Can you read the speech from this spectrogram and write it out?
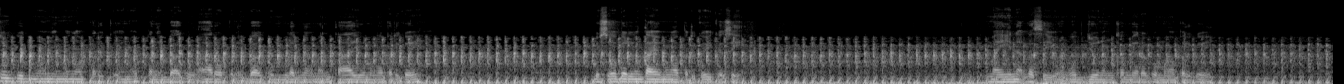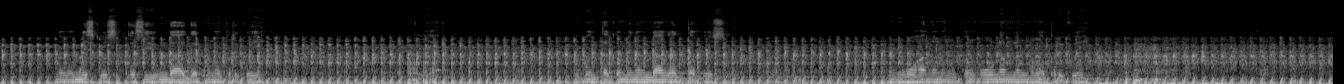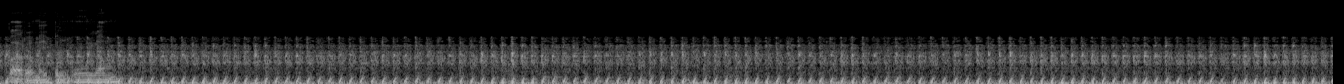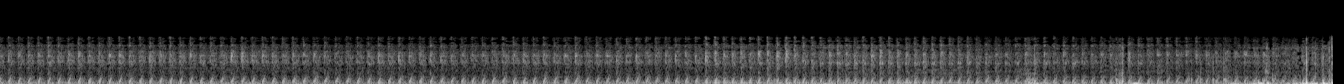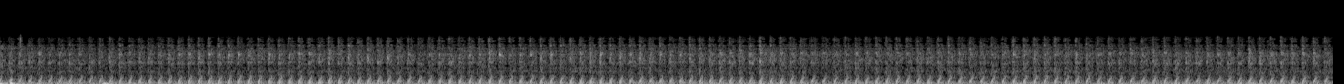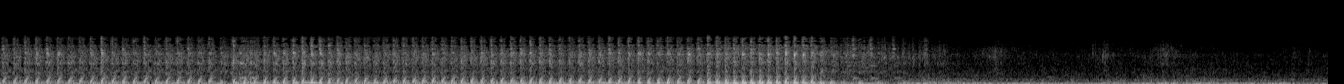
So good morning mga parikoy. No? Panibagong araw, panibagong vlog naman tayo mga parikoy. Voice over lang tayo mga parikoy kasi Mahina kasi yung audio ng camera ko mga parikoy. Namimiss ko kasi yung dagat mga parikoy. Kaya Pupunta kami ng dagat tapos Nanguha naman ng pang-ulam lang mga parikoy. Para may pang-ulam.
